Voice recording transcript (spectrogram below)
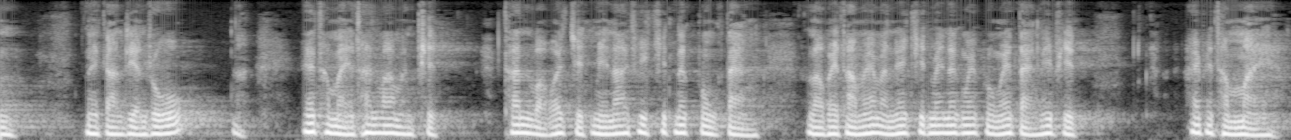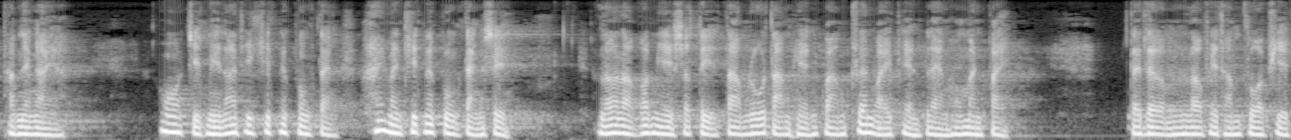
นในการเรียนรู้เอ๊ะทำไมท่านว่ามันผิด ท่านบอกว่าจิตมีหน้าที่คิดนึกปรุงแต่ง เราไปทำให้มันไม่คิดไม่นึกไม่ปรุงไม่แต่งนี่ผิด ให้ไปทำใหม่ทำยังไงอะโอ้จิตมีหน้าที่คิดนึกปรุงแต่ง ให้มันคิดนึกปรุงแต่งสิแล้วเราก็มีสติตามรู้ตามเห็นความเคลื่อนไหวเปลี่ยนแปลงของมันไป แต่เดิมเราไปทำตัวผิด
